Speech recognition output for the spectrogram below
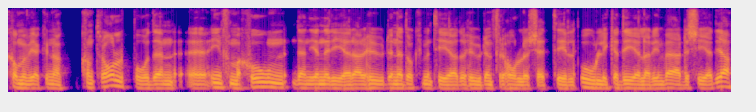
kommer vi att kunna ha kontroll på den eh, information den genererar, hur den är dokumenterad och hur den förhåller sig till olika delar i en värdekedja.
